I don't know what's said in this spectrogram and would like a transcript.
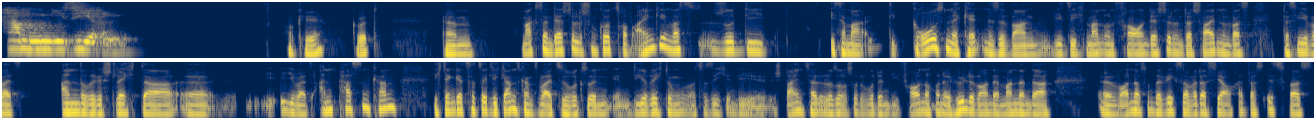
harmonisieren. Okay, gut. Ähm, magst du an der Stelle schon kurz darauf eingehen, was so die, ich sag mal, die großen Erkenntnisse waren, wie sich Mann und Frau an der Stelle unterscheiden und was das jeweils andere Geschlechter äh, jeweils anpassen kann. Ich denke jetzt tatsächlich ganz, ganz weit zurück, so in, in die Richtung, was weiß ich, in die Steinzeit oder sowas, oder wo denn die Frau noch in der Höhle war und der Mann dann da äh, woanders unterwegs war, weil das ja auch etwas ist, was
